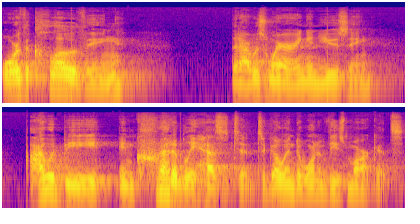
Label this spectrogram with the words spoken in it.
or the clothing that I was wearing and using, I would be incredibly hesitant to go into one of these markets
